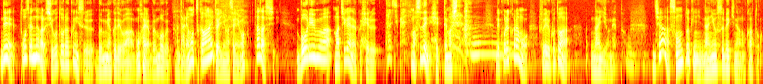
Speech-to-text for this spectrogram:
で当然ながら仕事を楽にする文脈ではもはや文房具誰も使わないとは言いませんよ。ただしボリュームは間違いなく減る。確かに、まあ、すでに減ってました。でこれからも増えることはないよねと、うんじゃあその時に何をすべきなのかと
